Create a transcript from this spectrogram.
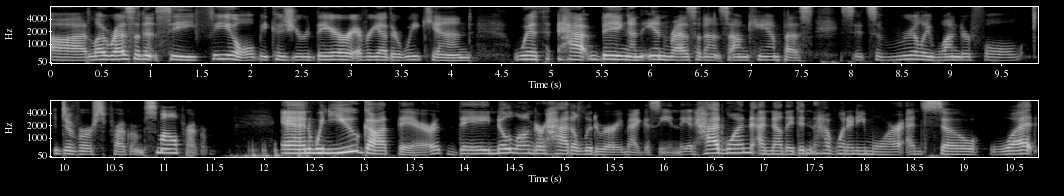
uh, low residency feel because you're there every other weekend with ha- being an in residence on campus. It's, it's a really wonderful, diverse program, small program. And when you got there, they no longer had a literary magazine. They had had one and now they didn't have one anymore. And so, what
